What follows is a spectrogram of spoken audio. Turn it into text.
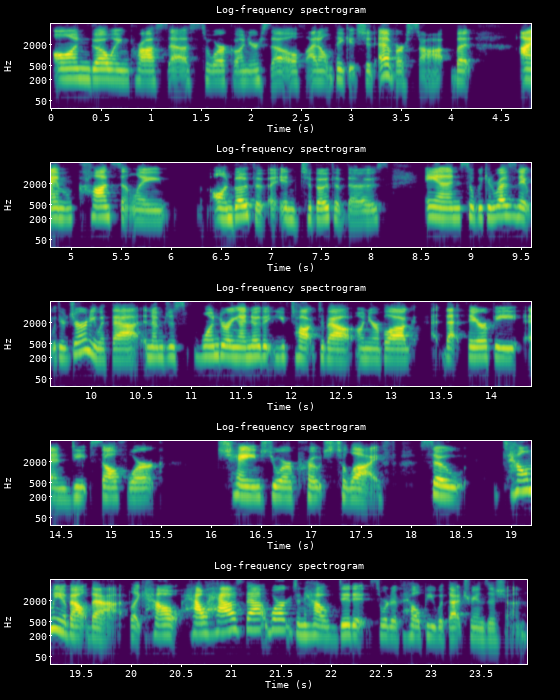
ongoing process to work on yourself. I don't think it should ever stop, but I'm constantly on both of into both of those. And so we can resonate with your journey with that. And I'm just wondering, I know that you've talked about on your blog that therapy and deep self-work changed your approach to life. So tell me about that. Like how how has that worked and how did it sort of help you with that transition?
